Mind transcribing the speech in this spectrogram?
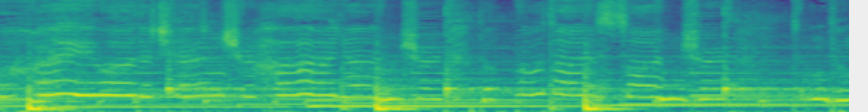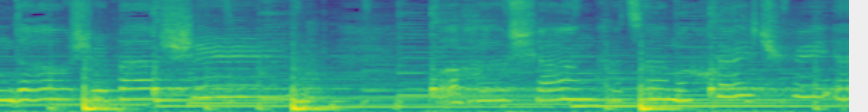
我怀疑我的前世和延迟都不再算是，统统都是巴士。我好想，可怎么回去呀？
